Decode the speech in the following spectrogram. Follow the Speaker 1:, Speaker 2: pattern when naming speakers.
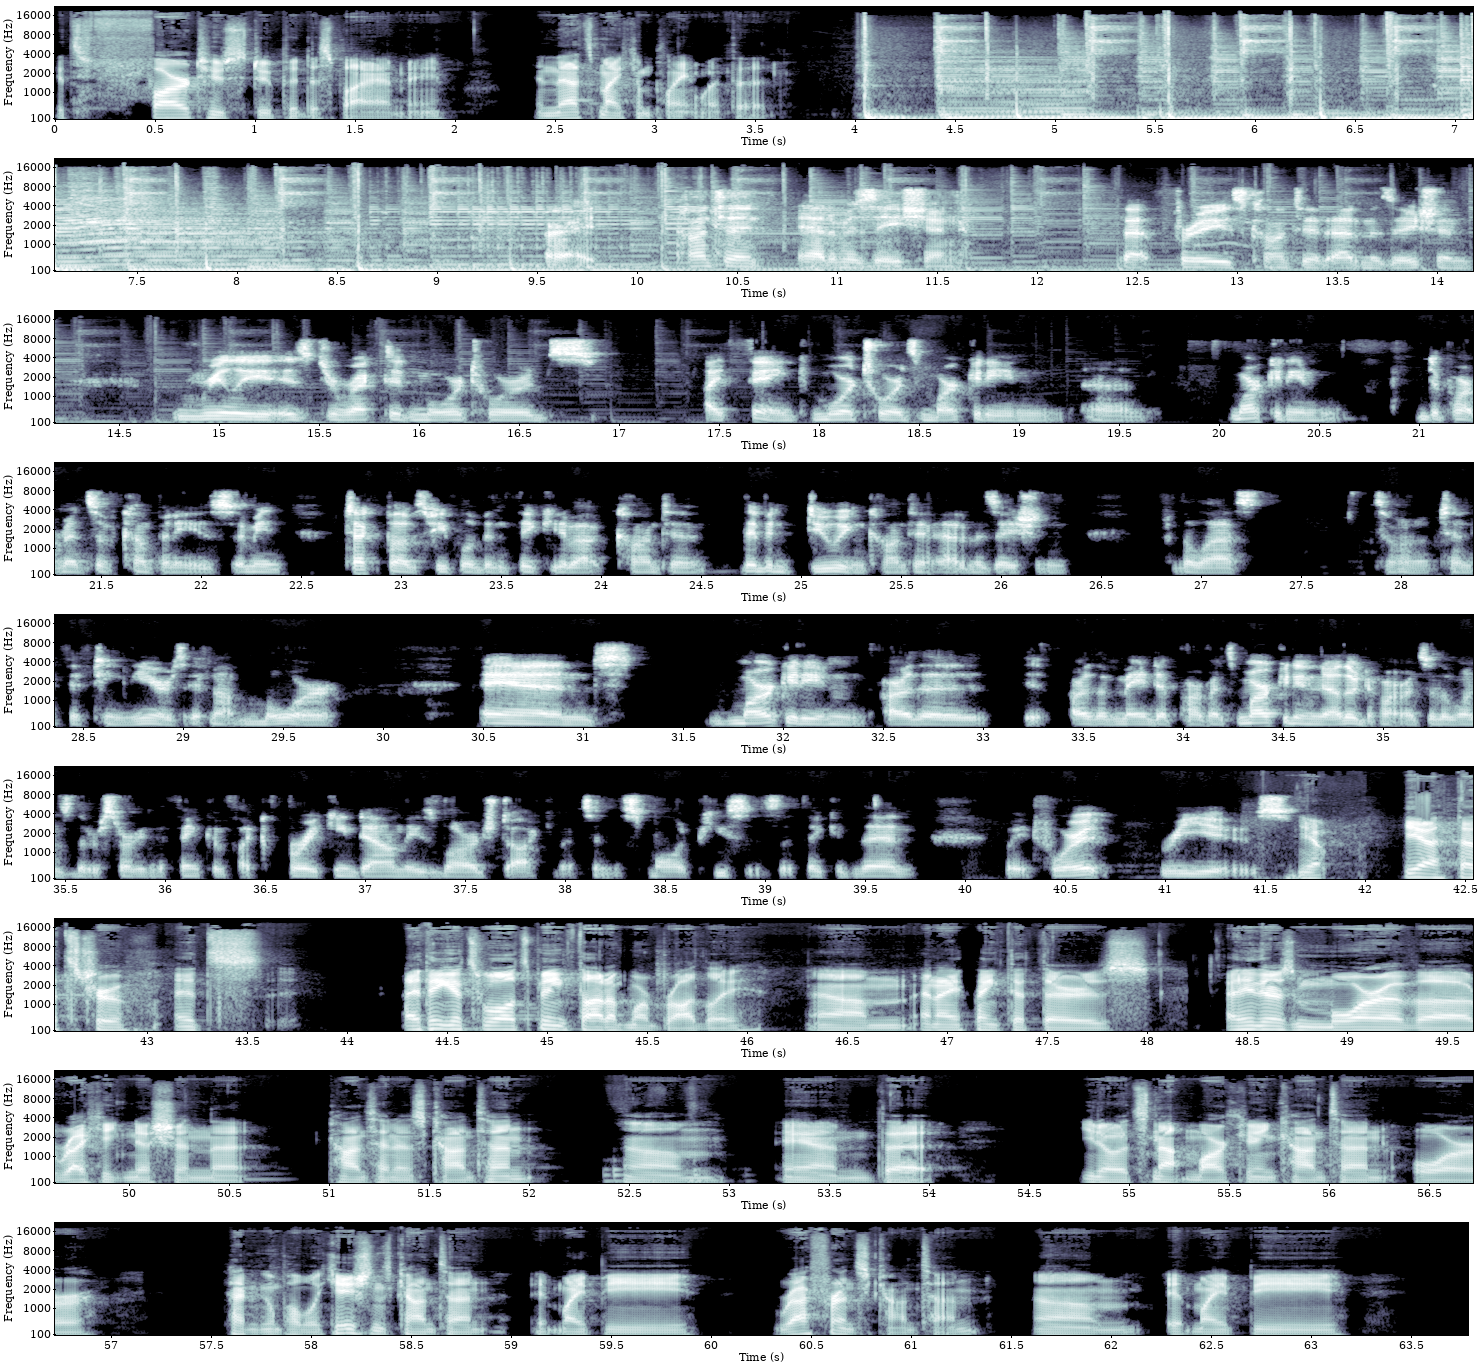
Speaker 1: It's far too stupid to spy on me. And that's my complaint with it.
Speaker 2: All right, content atomization.
Speaker 3: That phrase, content atomization, really is directed more towards, I think, more towards marketing, uh, marketing departments of companies. I mean, tech pubs people have been thinking about content. They've been doing content atomization for the last, I don't know, 10, 15 years, if not more. And marketing are the are the main departments. Marketing and other departments are the ones that are starting to think of like breaking down these large documents into smaller pieces that they can then wait for it reuse.
Speaker 1: Yep. Yeah that's true. It's i think it's well it's being thought of more broadly um, and i think that there's i think there's more of a recognition that content is content um, and that you know it's not marketing content or technical publications content. It might be reference content um, it might be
